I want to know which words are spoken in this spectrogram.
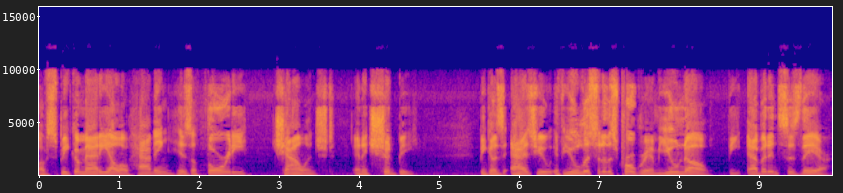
of Speaker Mattiello having his authority challenged, and it should be because as you if you listen to this program you know the evidence is there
